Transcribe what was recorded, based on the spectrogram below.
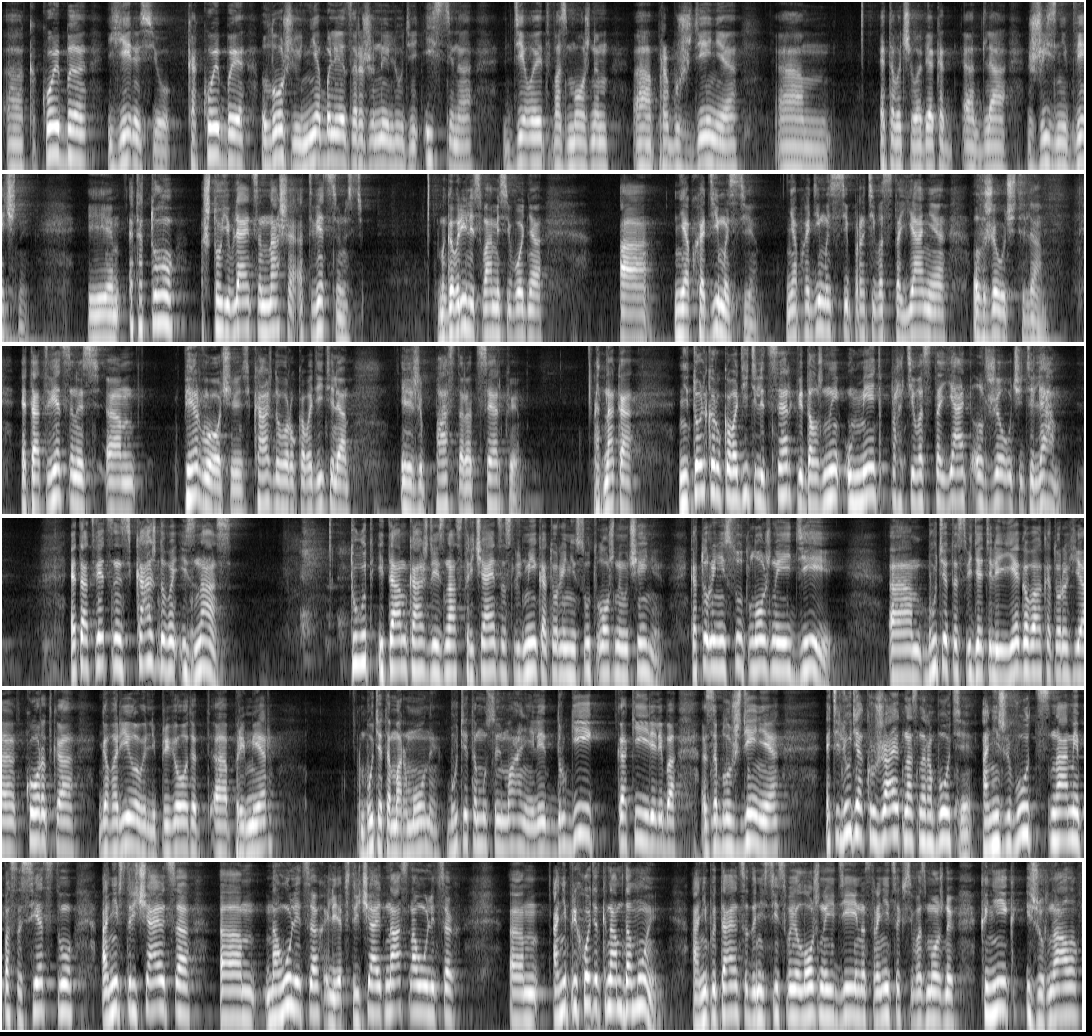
а, какой бы ересью, какой бы ложью не были заражены люди, истина делает возможным а, пробуждение этого человека а, для жизни вечной. И это то, что является нашей ответственностью. Мы говорили с вами сегодня о необходимости, необходимости противостояния лжеучителям. Это ответственность, в первую очередь каждого руководителя или же пастора церкви. Однако не только руководители церкви должны уметь противостоять лжеучителям. Это ответственность каждого из нас. Тут и там каждый из нас встречается с людьми, которые несут ложные учения, которые несут ложные идеи, э, будь это свидетели Иегова, о которых я коротко говорил или привел этот э, пример, будь это мормоны, будь это мусульмане или другие какие-либо заблуждения, эти люди окружают нас на работе, они живут с нами по соседству, они встречаются эм, на улицах или встречают нас на улицах, эм, они приходят к нам домой, они пытаются донести свои ложные идеи на страницах всевозможных книг и журналов,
